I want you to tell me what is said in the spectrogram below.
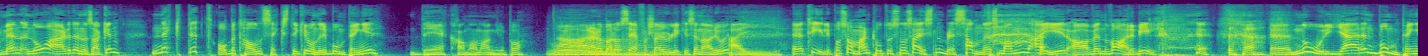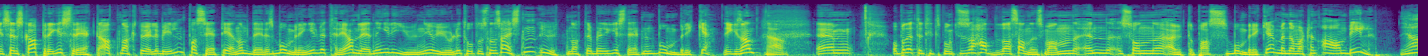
Men nå er det denne saken. Nektet å betale 60 kroner i bompenger. Det kan han angre på. Ja, her er det bare å se for seg ulike scenarioer. Ei. Eh, Tidlig på sommeren 2016 ble Sandnesmannen eier av en varebil. Eh, Nord-Jæren bompengeselskap registrerte at den aktuelle bilen passerte gjennom deres bomringer ved tre anledninger i juni og juli 2016 uten at det ble registrert en bombrikke. Ikke sant? Ja. Em, og På dette tidspunktet så hadde da Sandnesmannen en sånn autopass bombrikke, men den var til en annen bil. Ja.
